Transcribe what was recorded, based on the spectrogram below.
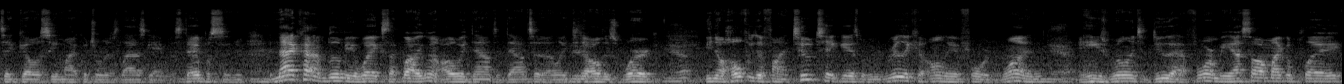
to go see Michael Jordan's last game at Staples Center, Mhm. and that kind of blew me away. Cause like, wow, he went all the way down to downtown LA, did Yeah. all this work, Yeah. you know, hopefully to find two tickets, but we really could only afford one, Yeah. and he's willing to do that for me. I saw Michael play.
